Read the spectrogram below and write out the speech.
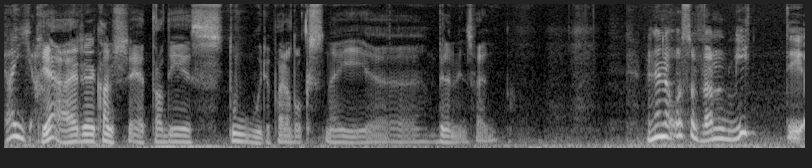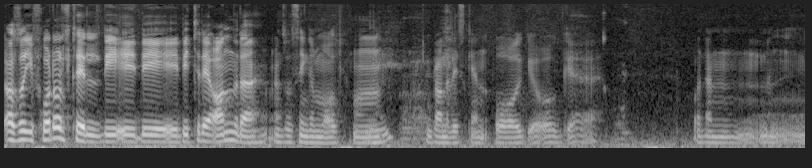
Ja, ja. det er eh, kanskje et av de store paradoksene i uh, brennevinsverdenen. Men den er også vanvittig Altså i forhold til de, de, de tre andre, altså single molten, mm. blandewhiskyen og, og, eh, og den, den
